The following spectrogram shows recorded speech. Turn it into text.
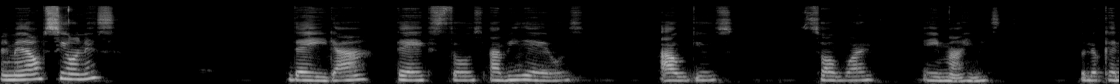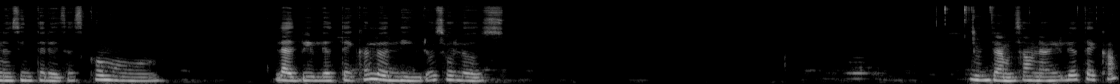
Él me da opciones de ir a textos, a videos, audios, software e imágenes. Pues lo que nos interesa es como las bibliotecas, los libros o los... Entramos a una biblioteca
